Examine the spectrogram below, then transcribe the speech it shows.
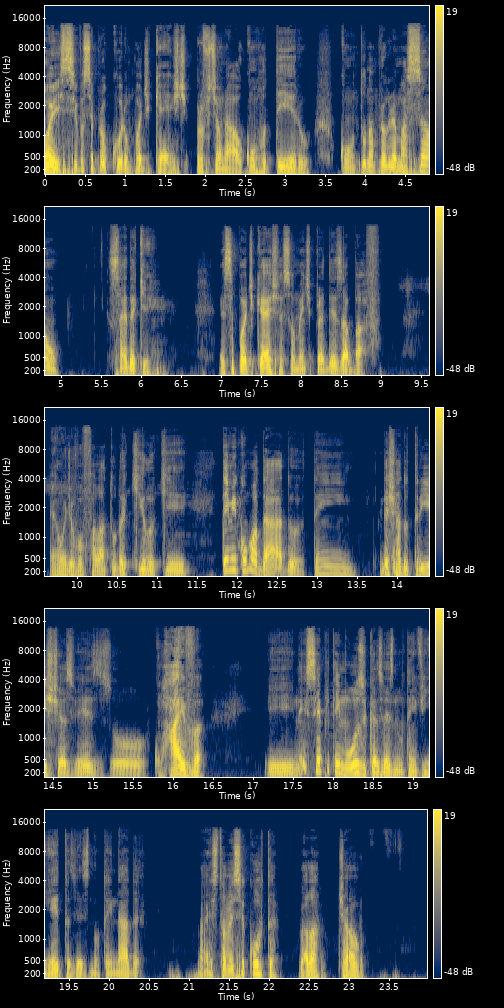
Oi, se você procura um podcast profissional, com roteiro, com toda a programação, sai daqui. Esse podcast é somente para desabafo. É onde eu vou falar tudo aquilo que tem me incomodado, tem me deixado triste às vezes, ou com raiva. E nem sempre tem música, às vezes não tem vinheta, às vezes não tem nada. Mas talvez você curta. Vai lá, tchau.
